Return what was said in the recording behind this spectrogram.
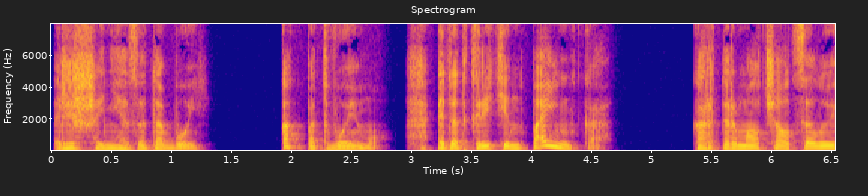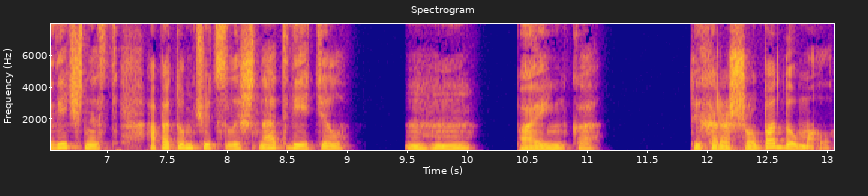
решение за тобой. Как по-твоему?» Этот кретин паинька?» Картер молчал целую вечность, а потом чуть слышно ответил. «Угу, паинька». «Ты хорошо подумал?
